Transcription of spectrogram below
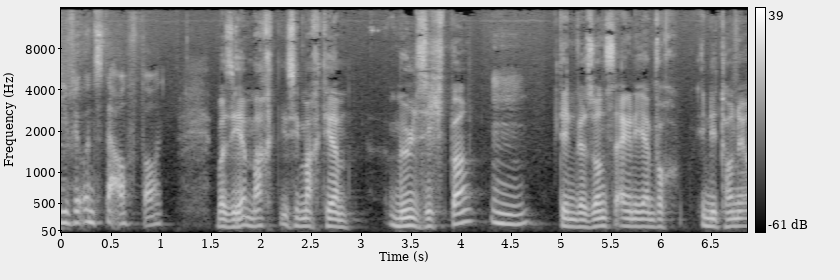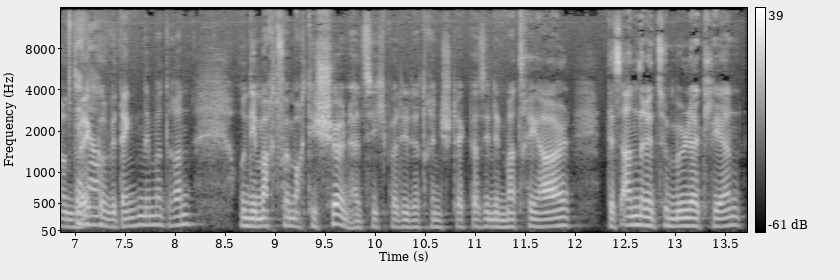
die wir uns da aufbauen. Was sie hier macht, ist, sie macht ja Müll sichtbar, mhm. den wir sonst eigentlich einfach in die Tonne und genau. weg und wir denken immer dran. Und die macht vor allem auch die Schönheit sichtbar, die da drin steckt. Also in dem Material, das andere zu Müll erklären,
